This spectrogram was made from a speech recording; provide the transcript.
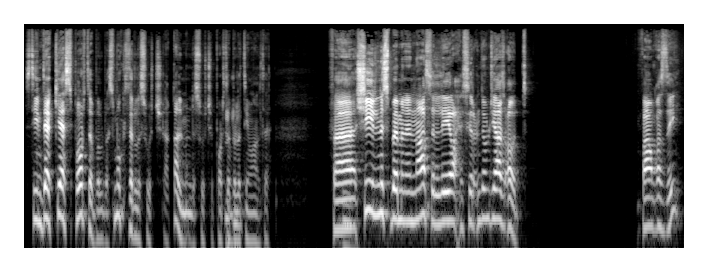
ستيم ديك yes portable بس مو كثر السويتش أقل من السويتش ال portability مالته. فشيل نسبه من الناس اللي راح يصير عندهم جهاز عود. فاهم قصدي؟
